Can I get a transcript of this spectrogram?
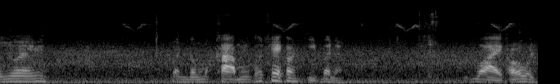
บางเมืองมันดงมะขามมันก็แค่ข้าวจีบมันอะวายเขาอะ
